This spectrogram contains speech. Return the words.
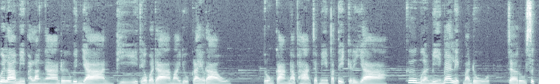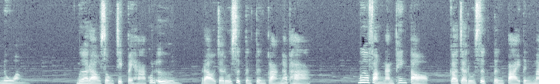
เวลามีพลังงานหรือวิญญาณ ผีเทวดามาอยู่ใกล้เรา ตรงกลางหน้าผากจะมีปฏิกิริยา คือเหมือนมีแม่เหล็กมาดูด จะรู้สึกหน่วง เมื่อเราส่งจิตไปหาคนอื่น เราจะรู้สึกตึงๆกลางหน้าผาก เมื่อฝั่งนั้นเพ่งตอบก็จะรู้สึกตึงปลายตึงม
